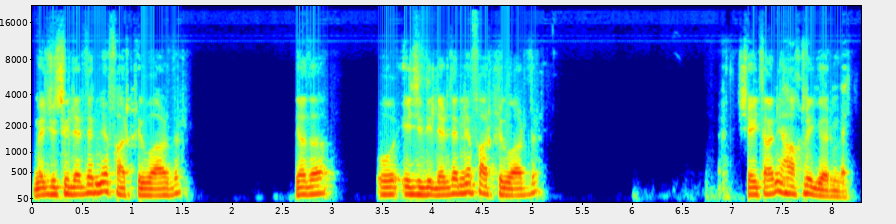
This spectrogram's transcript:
mecusilerden ne farkı vardır? Ya da o ecidilerden ne farkı vardır? Şeytani haklı görmek.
